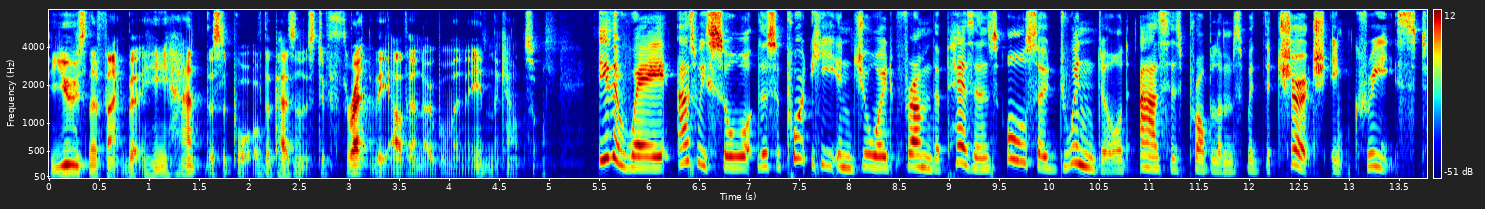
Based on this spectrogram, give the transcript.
used the fact that he had the support of the peasants to threat the other noblemen in the council. Either way, as we saw, the support he enjoyed from the peasants also dwindled as his problems with the church increased.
